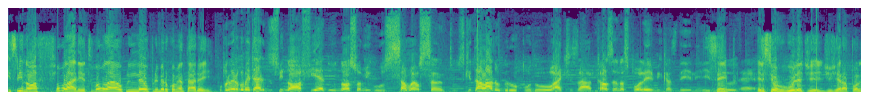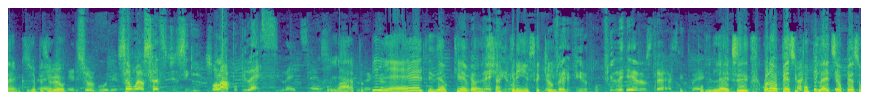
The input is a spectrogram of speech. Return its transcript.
spin-off. Vamos lá, Nito. Vamos lá, ler o primeiro comentário aí. O primeiro comentário do spin-off é do nosso amigo Samuel Santos, que tá lá no grupo do WhatsApp, causando as polêmicas dele. e do- Sempre. é. Ele se orgulha de, de de gerar polêmica, você já percebeu? É, ele se orgulha. Samuel Santos diz o seguinte: Olá, Pupiletes. Pupiletes é zoado, né, pupiletes, é o quê, mano? prefiro- Chacrinha isso aqui, Eu velho? prefiro pupileiros, tá? Pupiletes. Quando eu penso em pupiletes, eu penso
